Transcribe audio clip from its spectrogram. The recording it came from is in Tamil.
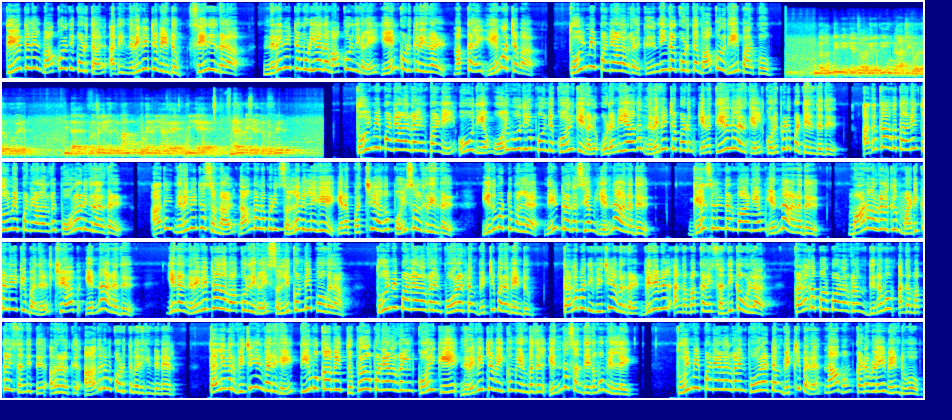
தேர்தலில் வாக்குறுதி கொடுத்தால் அதை நிறைவேற்ற வேண்டும் செய்தீர்களா? நிறைவேற்ற முடியாத வாக்குறுதிகளை ஏன் கொடுக்கிறீர்கள்? மக்களை ஏமாற்றவா? தூய்மை பணியாளர்களுக்கு நீங்கள் கொடுத்த வாக்குறுதியை பார்ப்போம். உங்கள் நம்பிக்கைக்கு ஏற்ற வகையில் திமுக ஆட்சிக்கு வருகிற போது இந்த பிரச்சனைகளுக்கெல்லாம் உடனடியாக உரிய நடவடிக்கை எடுக்கப்பட்டு தூய்மை பணியாளர்களின் பணி ஊதியம் ஓய்வூதியம் போன்ற கோரிக்கைகள் உடனடியாக நிறைவேற்றப்படும் என தேர்தல் அறிக்கையில் குறிப்பிடப்பட்டிருந்தது. அதற்காகத்தானே தூய்மை பணியாளர்கள் போராடுகிறார்கள்? அதை நிறைவேற்ற சொன்னால் நாங்கள் அப்படி சொல்லவில்லையே என பச்சையாக பொய் சொல்கிறீர்கள். இது மட்டுமல்ல நீட் ரகசியம் என்ன ஆனது? கேஸ் சிலிண்டர் மானியம் என்ன ஆனது? மாணவர்களுக்கு மடிக்கணினிக்கு பதில் ட்ரியாப் என்ன ஆனது? என நிறைவேற்றாத வாக்குறுதிகளை சொல்லிக்கொண்டே போகலாம். தூய்மை பணியாளர்களின் போராட்டம் வெற்றி பெற வேண்டும். தளபதி விஜய் அவர்கள் விரைவில் அந்த மக்களை சந்திக்க உள்ளார். கழக பொறுப்பாளர்களும் தினமும் அந்த மக்களை சந்தித்து அவர்களுக்கு ஆதரவு கொடுத்து வருகின்றனர். தலைவர் விஜயின் வருகை திமுகவை துப்புரவு பணியாளர்களின் கோரிக்கையை நிறைவேற்ற வைக்கும் என்பதில் எந்த சந்தேகமும் இல்லை. தூய்மை பணியாளர்களின் போராட்டம் வெற்றி பெற நாமும் கடவுளை வேண்டுவோம்.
